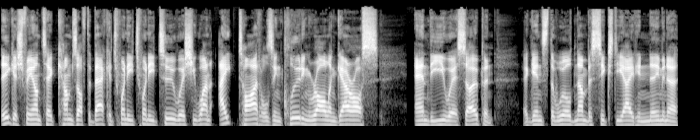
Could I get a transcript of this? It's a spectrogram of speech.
Iga Swiatek comes off the back of 2022 where she won eight titles, including Roland Garros and the US Open against the world number 68 in Niemeier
